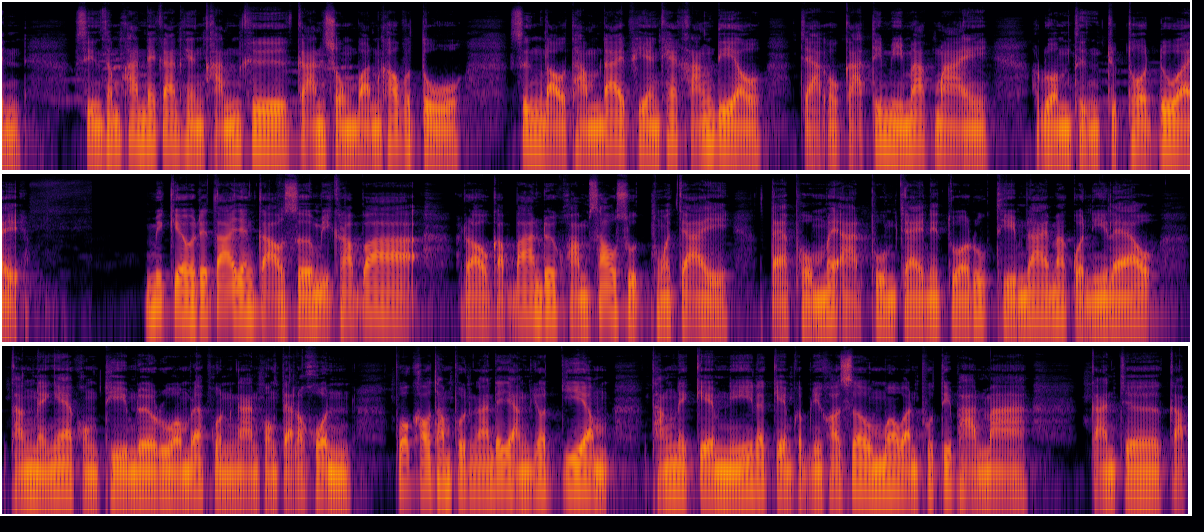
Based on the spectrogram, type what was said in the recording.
น สิ่งสำคัญในการแข่งขันคือการส่งบอลเข้าประตู ซึ่งเราทำได้เพียงแค่ครั้งเดียว จากโอกาสที่มีมากมาย รวมถึงจุดโทษด้วย มิเกลเดต้ายังกล่าวเสริมอีกครับว่า เรากลับบ้านด้วยความเศร้าสุดหัวใจ แต่ผมไม่อาจภูมิใจในตัวลูกทีมได้มากกว่านี้แล้ว ทั้งในแง่ของทีมโดยรวมและผลงานของแต่ละคน พวกเขาทำผลงานได้อย่างยอดเยี่ยม ทั้งในเกมนี้และเกมกับนิวคาสเซิลเมื่อวันพุธที่ผ่านมา การเจอกับ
